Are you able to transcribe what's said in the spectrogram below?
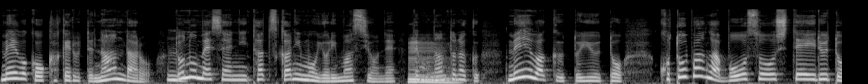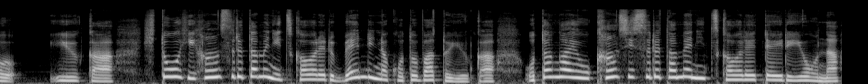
迷惑をかけるって何だろう、どの目線に立つかにもよりますよね。でもなんとなく、迷惑というと、言葉が暴走しているというか、人を批判するために使われる便利な言葉というか、お互いを監視するために使われているような、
